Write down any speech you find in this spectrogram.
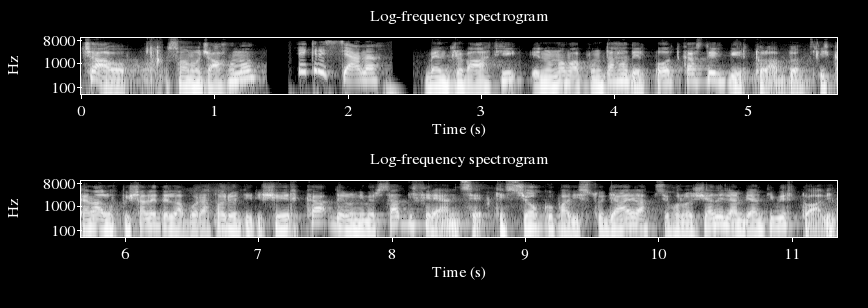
Ciao, sono Giacomo e Cristiana. Bentrovati in una nuova puntata del podcast del Virtualab, il canale ufficiale del laboratorio di ricerca dell'Università di Firenze che si occupa di studiare la psicologia degli ambienti virtuali.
